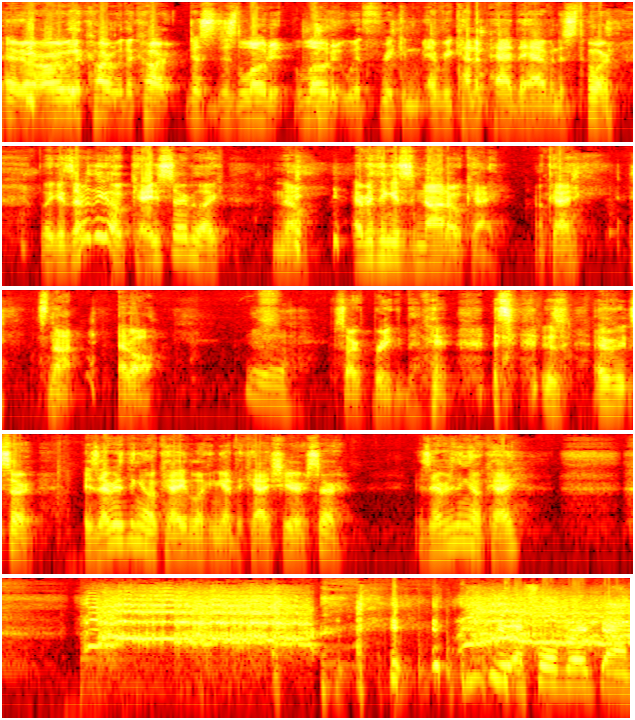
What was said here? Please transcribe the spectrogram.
or, with a cart, with a cart, just just load it, load it with freaking every kind of pad they have in the store. Like, is everything okay, sir? Be like, no, everything is not okay. Okay, it's not at all. Start breaking. It's, it's, every, sir, is everything okay? Looking at the cashier, sir, is everything okay? You a full breakdown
